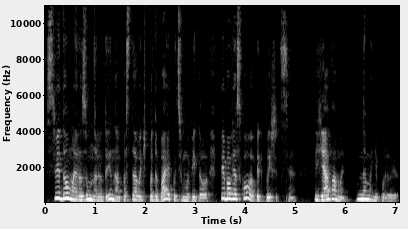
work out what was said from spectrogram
Свідома і розумна людина поставить вподобайку цьому відео і обов'язково підпишеться. Я вами не маніпулюю.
